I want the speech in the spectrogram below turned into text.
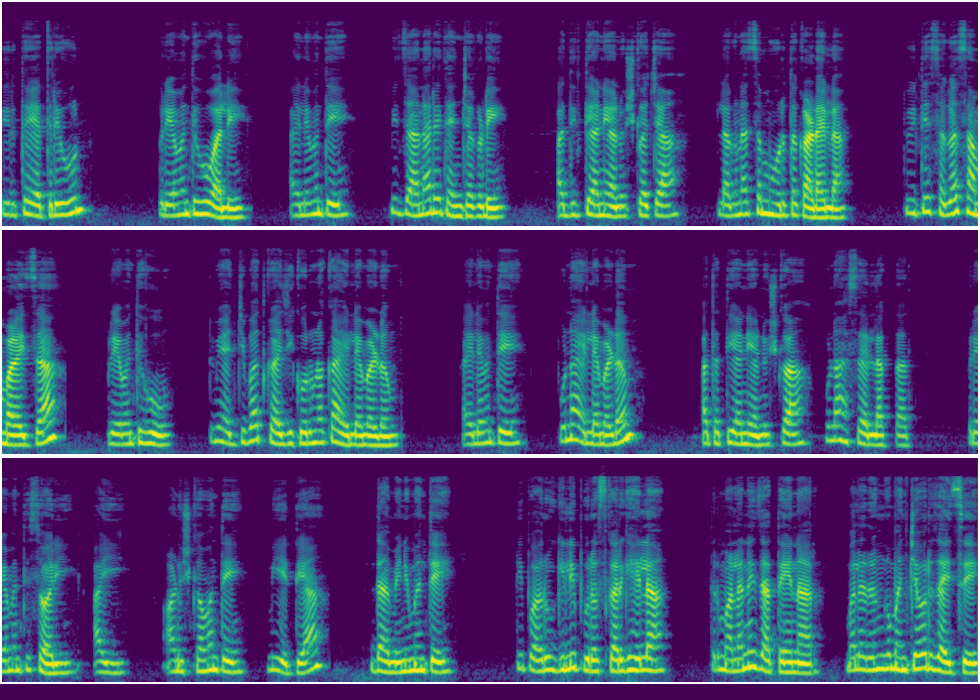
तीर्थयात्रेहून? प्रिया म्हणते हो आले. आईला म्हणते मी जाणार आहे त्यांच्याकडे. आदित्य आणि अनुष्काच्या लग्नाचा मुहूर्त काढायला. तू इथे सगळं सांभाळायचा? प्रिया म्हणते हो. तुम्ही अजिबात काळजी करू नका आईल्या मॅडम. आईला म्हणते पुन्हा आईल्या मॅडम? आता ती आणि अनुष्का पुन्हा हसायला लागतात. प्रिया म्हणते सॉरी आई. अनुष्का म्हणते मी येते आ दामिनी म्हणते ती पारू गेली पुरस्कार घ्यायला तर मला नाही जाता येणार. मला रंगमंचावर जायचे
